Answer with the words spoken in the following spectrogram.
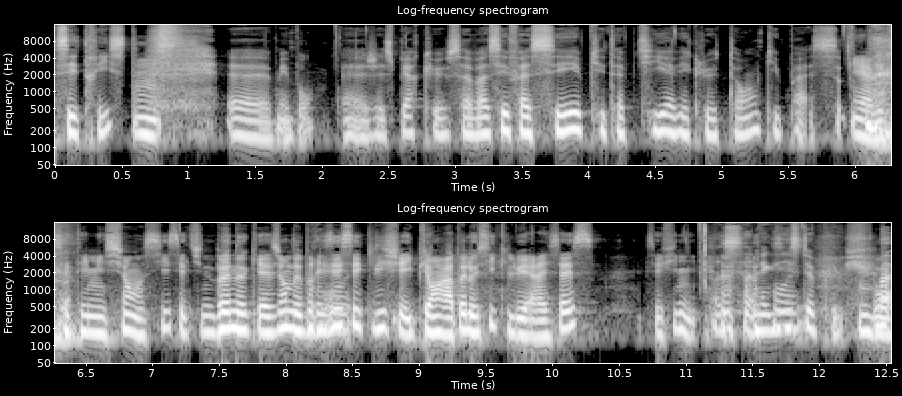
C'est triste, mm. euh, mais bon, euh, j'espère que ça va s'effacer petit à petit avec le temps qui passe. Et avec cette émission aussi, c'est une bonne occasion de briser ouais. ces clichés. Et puis on rappelle aussi que l'URSS, c'est fini. Ça n'existe ouais. plus. Bon. Bah,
